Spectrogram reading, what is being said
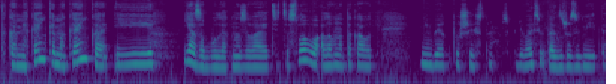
така м'якенька-м'якенька. І я забула, як називається це слово, але вона така от ніби як пушиста. Сподіваюся, ви так зрозумієте.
